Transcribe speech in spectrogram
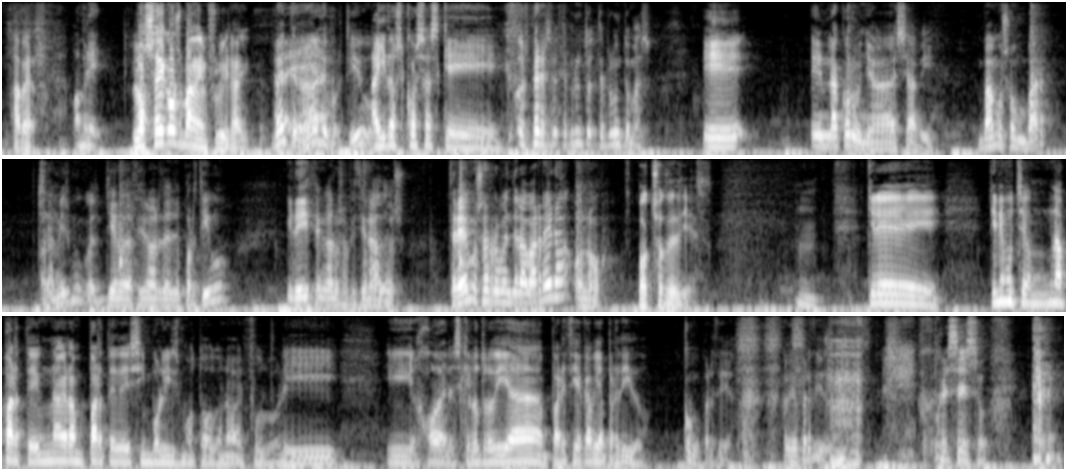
a ver, Hombre, los egos van a influir ahí. Va a entrenar al Deportivo. Hay dos cosas que. Oh, espera, te pregunto, te pregunto más. Eh, en La Coruña, Xavi, vamos a un bar ahora mismo, lleno de aficionados del Deportivo, y le dicen a los aficionados, ¿traemos a Rubén de la Barrera o no? 8 de 10. quiere tiene mucha una parte una gran parte de simbolismo todo no el fútbol y y joder es que el otro día parecía que había perdido ¿Cómo parecía? ¿Había perdido? pues eso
